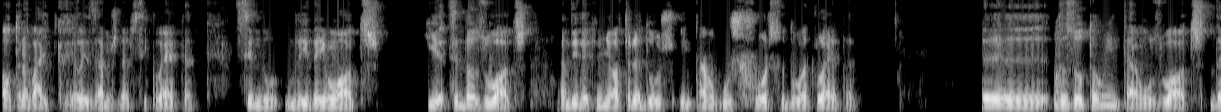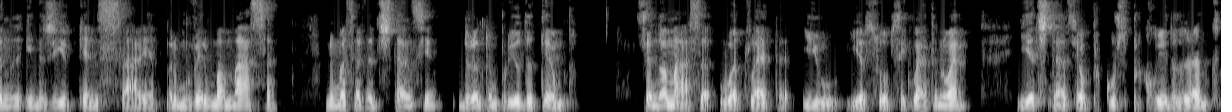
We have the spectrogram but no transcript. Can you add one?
ao trabalho que realizamos na bicicleta, sendo medida em watts. E sendo os watts, a medida que melhor traduz então o esforço do atleta. Uh, resultam então os watts da energia que é necessária para mover uma massa numa certa distância durante um período de tempo sendo a massa o atleta e, o, e a sua bicicleta, não é? E a distância é o percurso percorrido durante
